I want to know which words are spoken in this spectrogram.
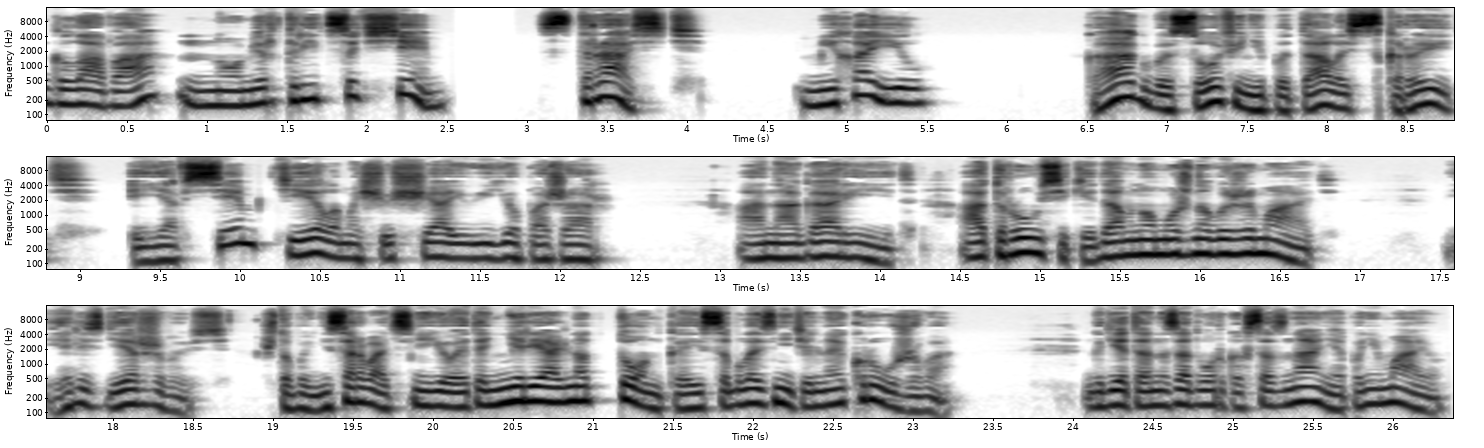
Глава номер 37. Страсть. Михаил. Как бы Софи не пыталась скрыть, я всем телом ощущаю ее пожар. Она горит, а трусики давно можно выжимать. Еле сдерживаюсь, чтобы не сорвать с нее это нереально тонкое и соблазнительное кружево. Где-то на задворках сознания понимаю,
